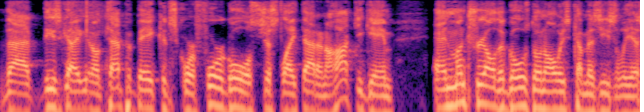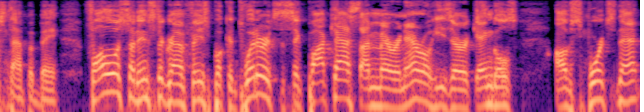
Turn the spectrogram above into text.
that these guys, you know, Tampa Bay can score four goals just like that in a hockey game. And Montreal, the goals don't always come as easily as Tampa Bay. Follow us on Instagram, Facebook, and Twitter. It's the Sick Podcast. I'm Marinaro. He's Eric Engels of Sportsnet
